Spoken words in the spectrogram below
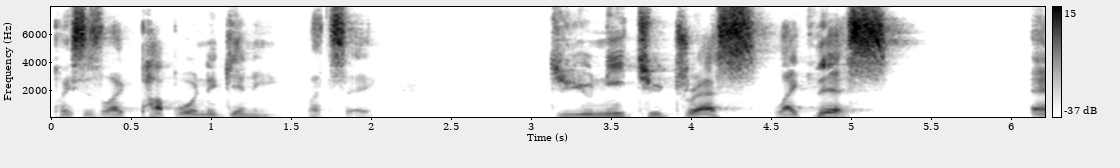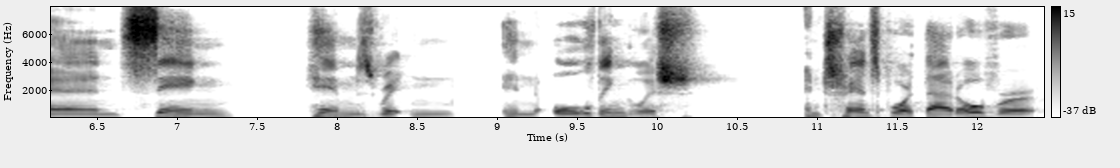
places like Papua New Guinea, let's say. Do you need to dress like this and sing hymns written in Old English and transport that over?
